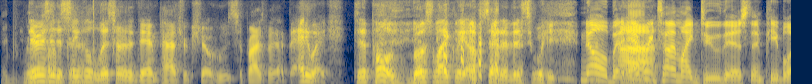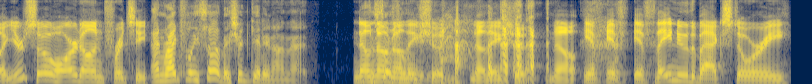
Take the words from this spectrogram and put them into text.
He really There put isn't a single act. listener of the Dan Patrick Show who's surprised by that. But anyway, to the poll, most likely upset of this week. No, but Ah. every time I do this, then people are, like, you're so hard on Fritzy. And rightfully so. They should get in on that. No, no, no, social they media. shouldn't. No, they shouldn't. No, if if if they knew the backstory,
